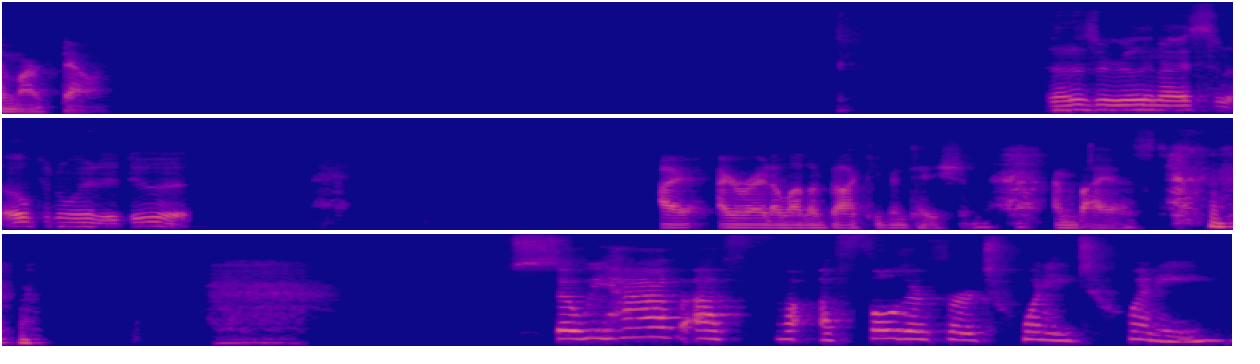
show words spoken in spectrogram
to markdown. That is a really nice and open way to do it. I, I write a lot of documentation. I'm biased. So we have a, a folder for 2020.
